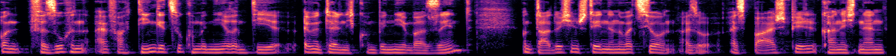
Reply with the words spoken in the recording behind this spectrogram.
und versuchen einfach Dinge zu kombinieren, die eventuell nicht kombinierbar sind. Und dadurch entstehen Innovationen. Also als Beispiel kann ich nennen,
